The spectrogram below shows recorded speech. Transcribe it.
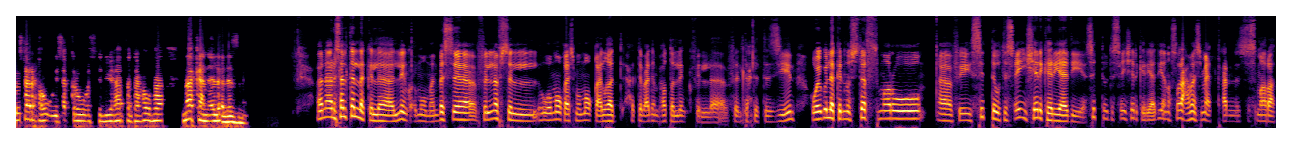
يسرحوا ويسكروا استديوهات فتحوها. ما كان لها لازمة. أنا أرسلت لك ال link عموما بس في نفس ال... هو موقع اسمه موقع الغد حتى بعدين بحط ال link في ال... في تحت التسجيل. هو يقول لك إنه استثمروا آه، في 96 شركة ريادية. 96 شركة ريادية أنا الصراحه ما سمعت عن الاستثمارات.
